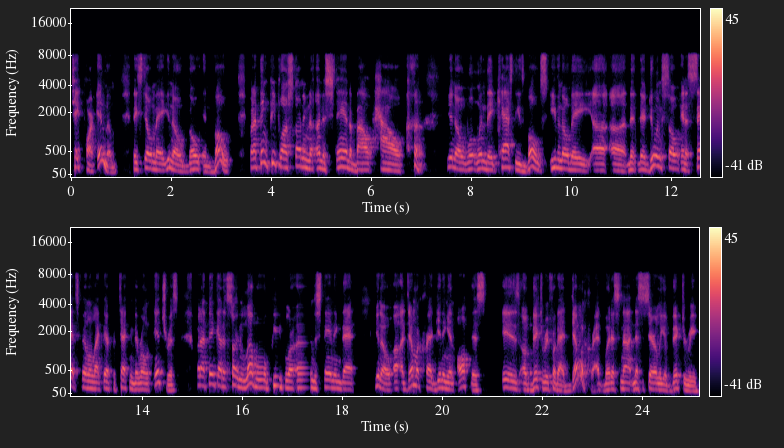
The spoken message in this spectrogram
take part in them. They still may, you know, go and vote. But I think people are starting to understand about how you know, when they cast these votes, even though they uh, they're doing so in a sense, feeling like they're protecting their own interests. But I think at a certain level, people are understanding that you know a Democrat getting in office is a victory for that Democrat, but it's not necessarily a victory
